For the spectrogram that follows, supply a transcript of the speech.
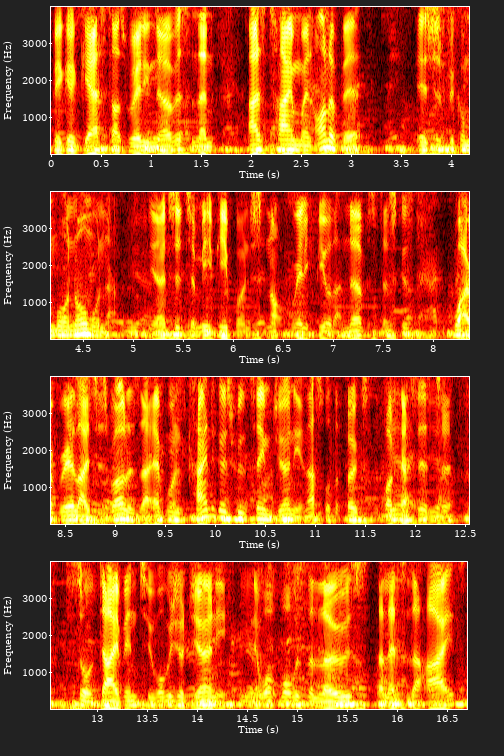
bigger guest. I was really nervous, and then as time went on a bit, it's just become more normal now. You know, to, to meet people and just not really feel that nervousness. Because what I've realized as well is that everyone kind of goes through the same journey, and that's what the focus of the podcast is to, to sort of dive into what was your journey. You know, what what was the lows that led to the highs,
